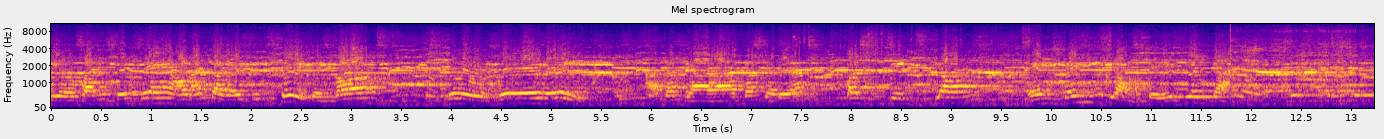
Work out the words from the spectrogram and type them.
kira pan sen sen, orang tak ada cinta dengan go away. Akasha, akasha there. Pasik yang, and pension, Beijing. Thank you.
